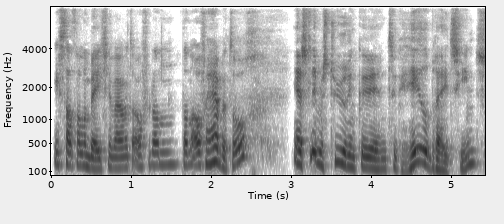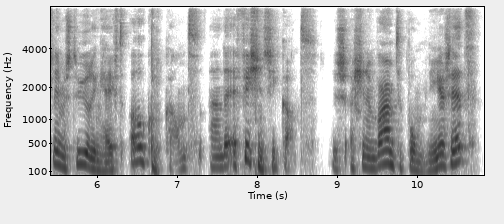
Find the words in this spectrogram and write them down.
is dat wel een beetje waar we het over dan, dan over hebben, toch? Ja, slimme sturing kun je natuurlijk heel breed zien. Slimme sturing heeft ook een kant aan de efficiency kant. Dus als je een warmtepomp neerzet,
